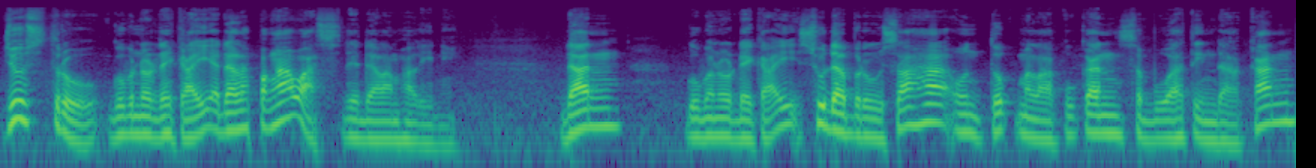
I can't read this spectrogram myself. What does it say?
Justru Gubernur DKI adalah pengawas di dalam hal ini. Dan Gubernur DKI sudah berusaha untuk melakukan sebuah tindakan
